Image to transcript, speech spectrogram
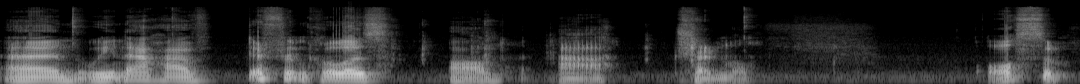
and we now have different colours on our treadmill. Awesome.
